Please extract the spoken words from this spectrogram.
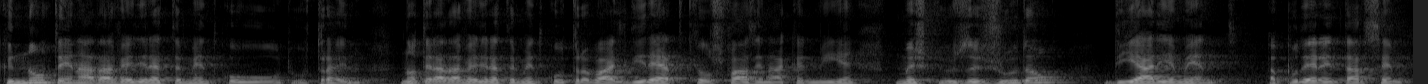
que não têm nada a ver diretamente com o, o, treino, não têm nada a ver diretamente com o trabalho direto que eles fazem na academia, mas que os ajudam diariamente a poderem estar sempre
